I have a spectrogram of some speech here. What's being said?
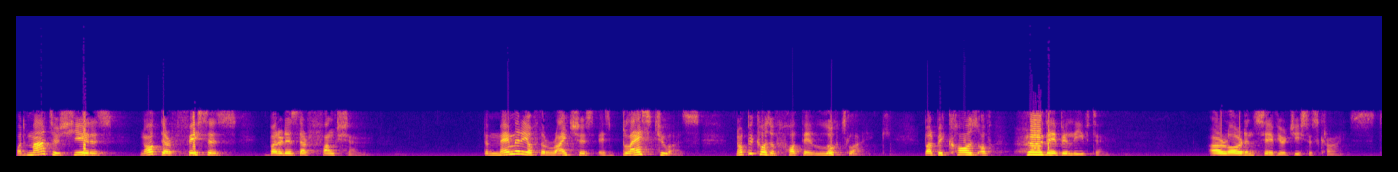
What matters here is not their faces but it is their function. The memory of the righteous is blessed to us, not because of what they looked like, but because of who they believed in our Lord and Saviour Jesus Christ.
